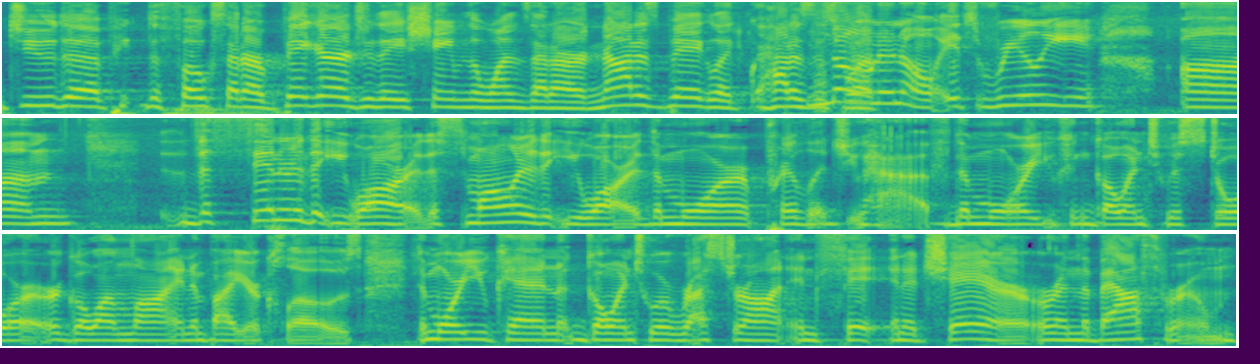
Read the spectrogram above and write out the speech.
do the the folks that are bigger do they shame the ones that are not as big? Like, how does this no work? no no it's really um, the thinner that you are the smaller that you are the more privilege you have the more you can go into a store or go online and buy your clothes the more you can go into a restaurant and fit in a chair or in the bathroom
